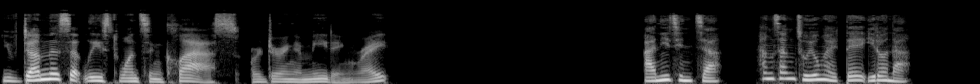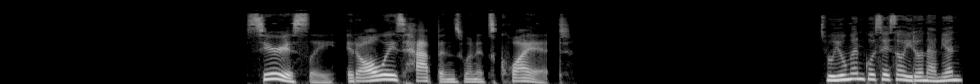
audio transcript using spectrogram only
You've done this at least once in class or during a meeting, right? 아니 진짜. 항상 조용할 때 일어나. Seriously, it always happens when it's quiet. 조용한 곳에서 일어나면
